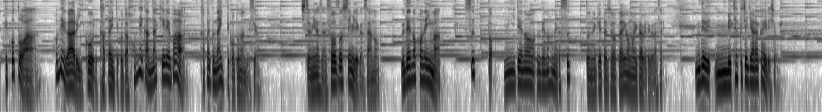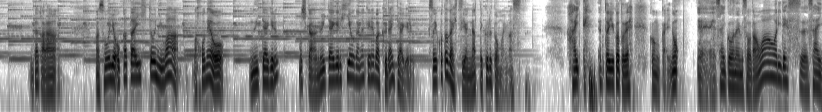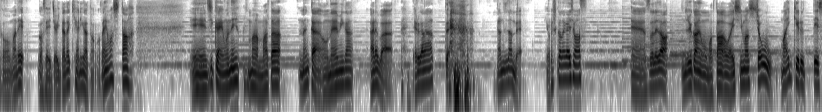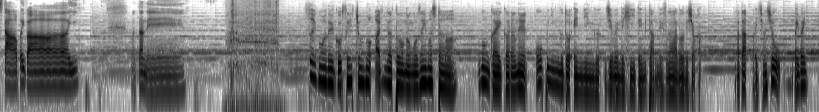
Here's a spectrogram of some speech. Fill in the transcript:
てことは、骨があるイコール硬いってことは骨がなければ硬くないってことなんですよ。ちょっと皆さん想像してみてください。あの、腕の骨今、スッと、右手の腕の骨がスッと抜けた状態を思い浮かべてください。腕めちゃくちゃ柔らかいでしょ。だから、まあ、そういうお堅い人には、まあ、骨を抜いてあげるもしくは抜いてあげる費用がなければ砕いてあげる。そういうことが必要になってくると思います。はい。ということで、今回のえー、最高悩み相談は終わりです。最後までご清聴いただきありがとうございました。えー、次回もね、まあまた、なんかお悩みがあれば、やるかなって 感じなんで、よろしくお願いします。えー、それでは、次回もまたお会いしましょう。マイケルでした。バイバーイ。またねー。最後までご清聴のありがとうのございました。今回からね、オープニングとエンディング自分で弾いてみたんですが、どうでしょうか？またお会いしましょう。バイバイ。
